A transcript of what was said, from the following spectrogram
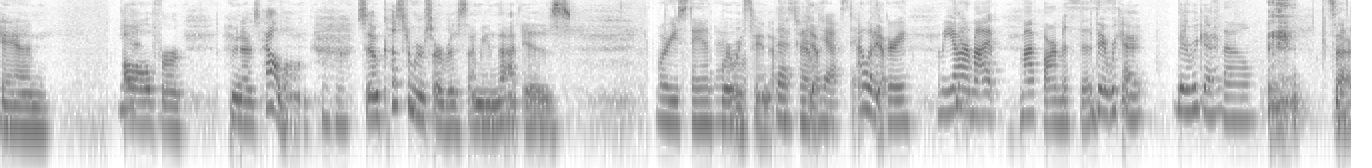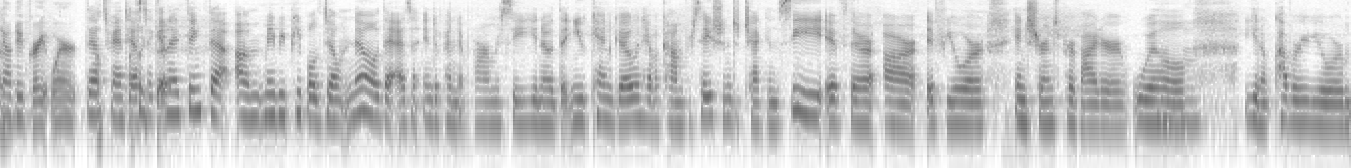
and all for who knows how long. So customer service, I mean, that is Where you stand out. where we stand out. That's Yeah. fantastic. I would Yeah. agree. I mean, y'all are my my pharmacist. There we go. There we go. So So, I think y'all do great work. That's fantastic. that- and I think that um, maybe people don't know that as an independent pharmacy, you know, that you can go and have a conversation to check and see if there are, if your insurance provider will, you know, cover your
